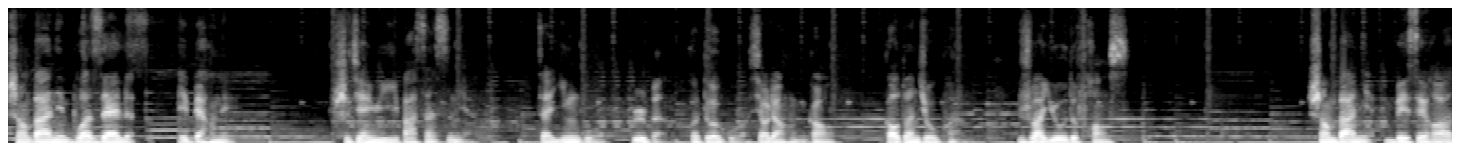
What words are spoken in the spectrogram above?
Champagne Boiselle Ébernay，始建于1834年，在英国、日本和德国销量很高，高端酒款 Royal de France。Champagne Beserra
